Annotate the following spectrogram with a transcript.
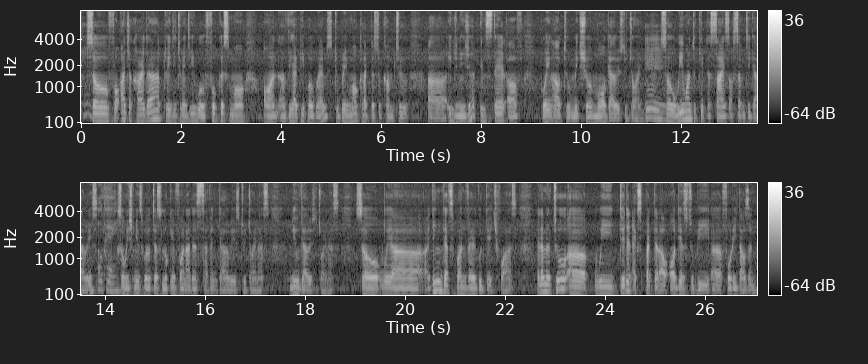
Okay. So for Art Jakarta 2020, we'll focus more on uh, VIP programs to bring more collectors to come to uh, Indonesia instead of going out to make sure more galleries to join. Mm. So we want to keep the size of 70 galleries. Okay. So which means we're just looking for another seven galleries to join us, new galleries to join us. So we are. I think that's one very good gauge for us. And number two, uh, we didn't expect that our audience to be uh forty thousand.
